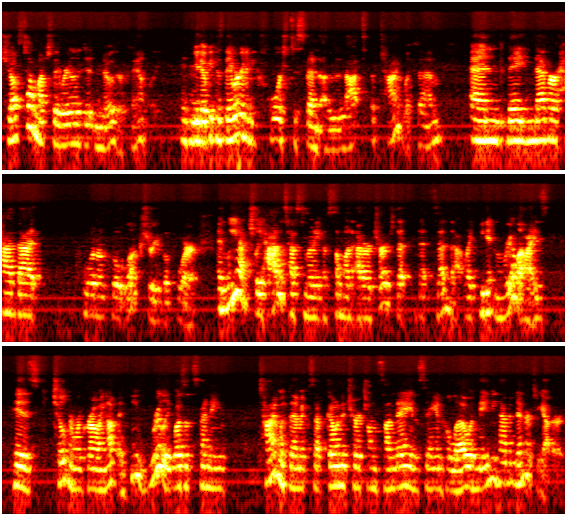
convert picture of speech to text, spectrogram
just how much they really didn't know their family. Mm-hmm. You know, because they were going to be forced to spend a lot of time with them and they never had that quote unquote luxury before. And we actually had a testimony of someone at our church that that said that. Like he didn't realize his children were growing up and he really wasn't spending time with them except going to church on Sunday and saying hello and maybe having dinner together.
